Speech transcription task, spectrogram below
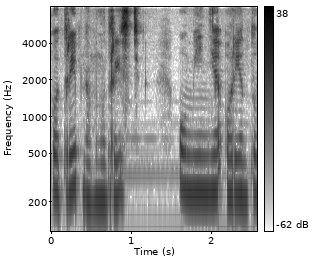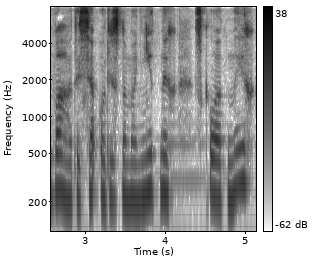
потрібна мудрість, уміння орієнтуватися у різноманітних, складних,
